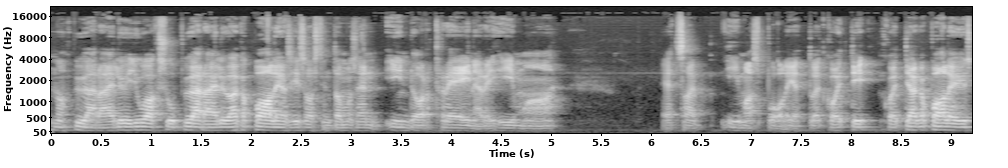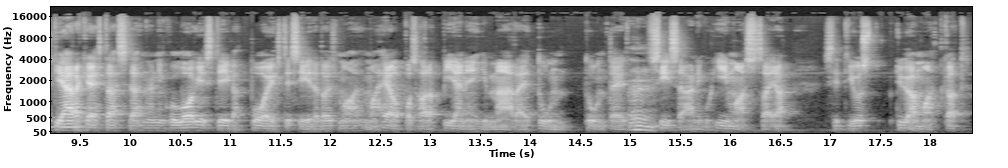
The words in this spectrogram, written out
no pyöräilyy, juoksuu, pyöräilyy aika paljon. Siis ostin tommosen indoor traineri himaa että sai himas poljettu. Että koitti, koitti aika paljon just järkeistää sitä, että ne niin kuin logistiikat poisti siitä, että olisi mahdollisimman helppo saada pieniinkin määrä tun, tunteita mm. sisään niin kuin himassa ja sitten just työmatkat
